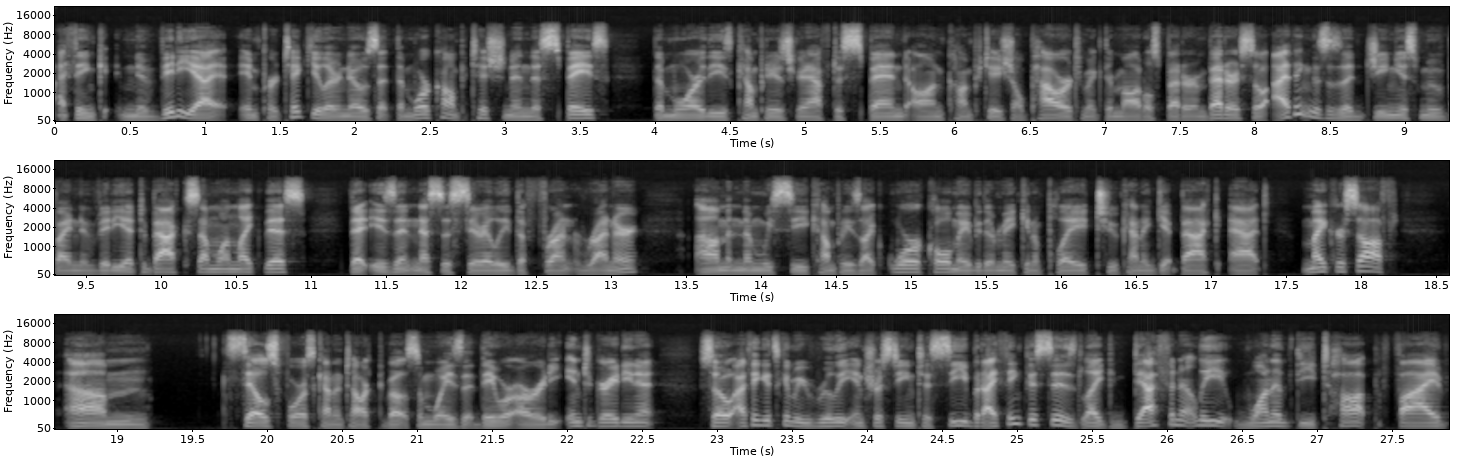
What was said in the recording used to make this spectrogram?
I think NVIDIA in particular knows that the more competition in this space, the more these companies are going to have to spend on computational power to make their models better and better. So I think this is a genius move by NVIDIA to back someone like this that isn't necessarily the front runner. Um, and then we see companies like Oracle, maybe they're making a play to kind of get back at Microsoft. Um, Salesforce kind of talked about some ways that they were already integrating it. So I think it's going to be really interesting to see. But I think this is like definitely one of the top five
